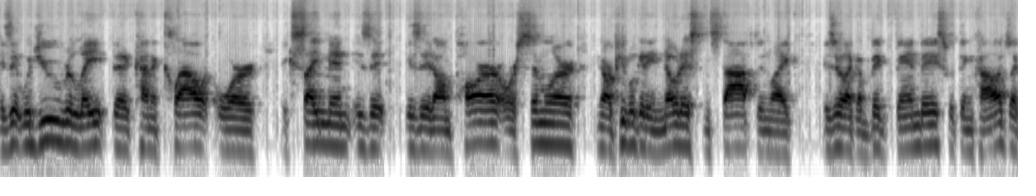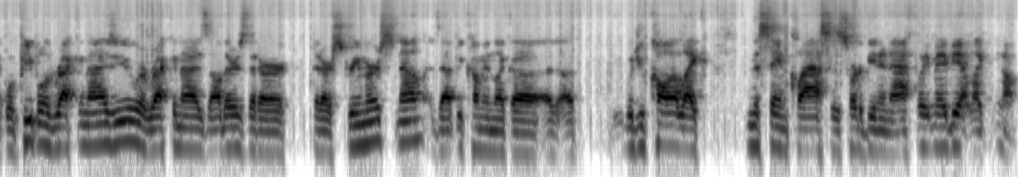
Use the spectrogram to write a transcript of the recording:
Is it? Would you relate the kind of clout or excitement? Is it is it on par or similar? You know, are people getting noticed and stopped? And like, is there like a big fan base within college? Like, will people recognize you or recognize others that are that are streamers now? Is that becoming like a, a, a would you call it like in the same class as sort of being an athlete, maybe at like, you know,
